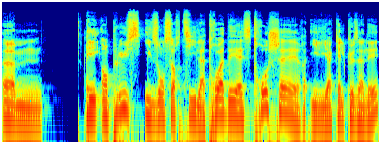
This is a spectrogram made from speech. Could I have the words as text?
Euh, et en plus, ils ont sorti la 3DS trop chère il y a quelques années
